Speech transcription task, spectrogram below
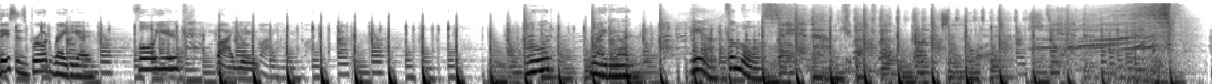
This is Broad Radio. For you, by you. Broad Radio. Here for more.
